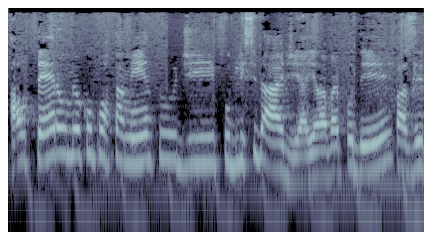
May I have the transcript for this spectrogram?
altera o meu comportamento de publicidade. Aí ela vai poder fazer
